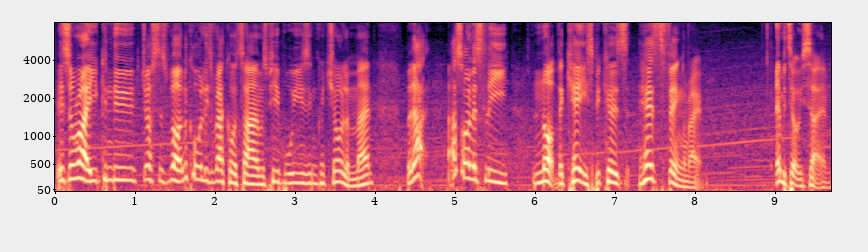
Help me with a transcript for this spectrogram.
it's alright. You can do just as well. Look at all these record times people using controller, man. But that that's honestly not the case because here's the thing, right? Let me tell you something,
